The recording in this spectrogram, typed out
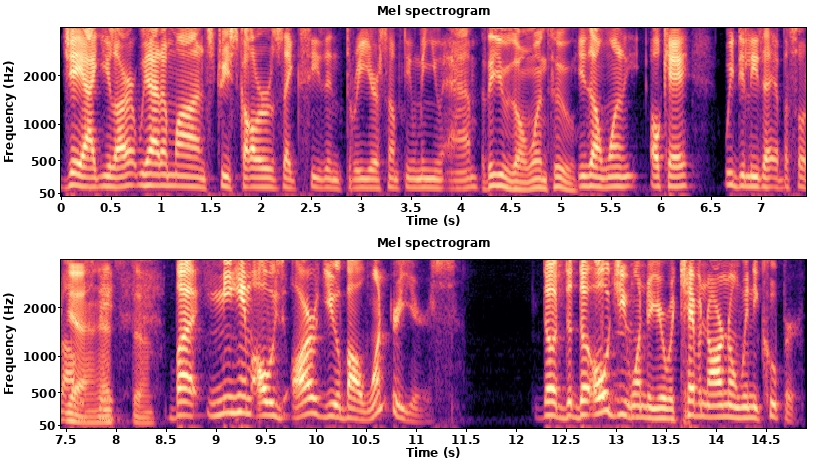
Jay Aguilar, we had him on Street Scholars like season three or something. When you am, I think he was on one too. he's on one. Okay, we delete that episode. Yeah, that's the But me him always argue about Wonder Years. The, the the OG Wonder Year with Kevin Arnold and Winnie Cooper.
